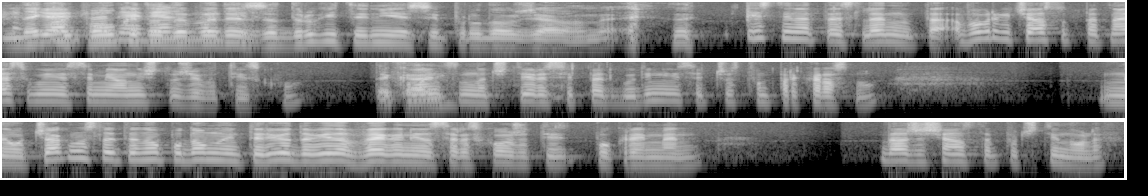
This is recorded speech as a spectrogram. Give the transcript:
нека полката да бъде за другите, ние си продължаваме. Истината е следната. Въпреки че аз от 15 години не съм ял нищо животинско, Така в момента съм на 45 години и се чувствам прекрасно. Не очаквам след едно подобно интервю да видя вегани да се разхождат и- покрай мен. Даже шансът е почти нулев.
